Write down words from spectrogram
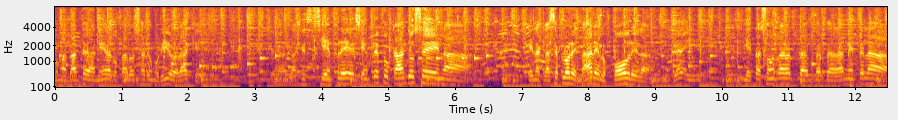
comandante Daniel, al compadre Rosario Murillo, ¿verdad? Que, la verdad que siempre, siempre enfocándose en la, en la clase proletaria, los pobres, y, estas son verdaderamente las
